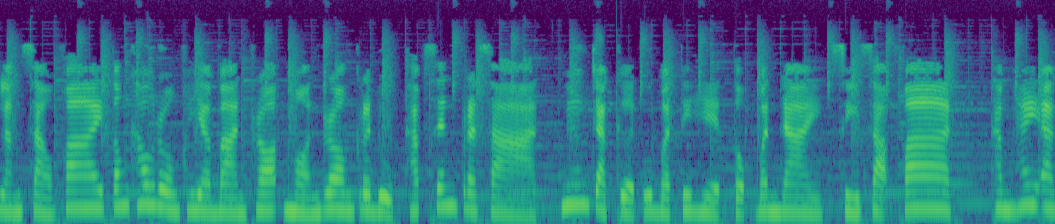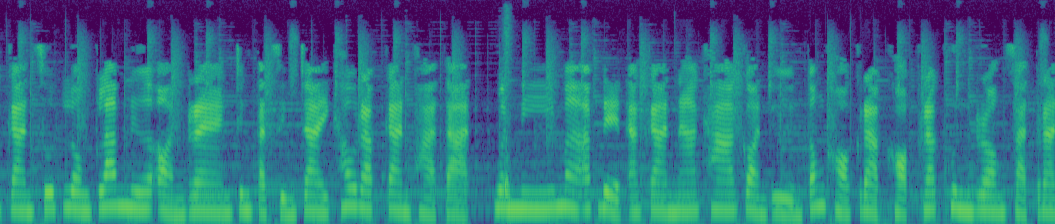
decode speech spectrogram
หลังสาวฝ้ายต้องเข้าโรงพยาบาลเพราะหมอนรองกระดูกทับเส้นประสาท เนื่องจากเกิดอุบัติเหตุตกบันได ศีรษะฟาดทำให้อาการซุดลงกล้ามเนื้ออ่อนแรงจึงตัดสินใจเข้ารับการผ่าตัด วันนี้มาอัปเดตอาการนะคะก่อนอื่นต้องขอกราบขอบพระคุณรองศาสตรา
